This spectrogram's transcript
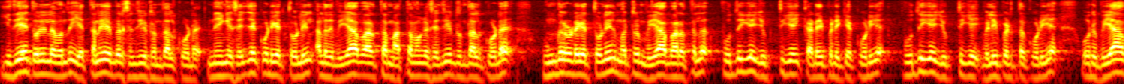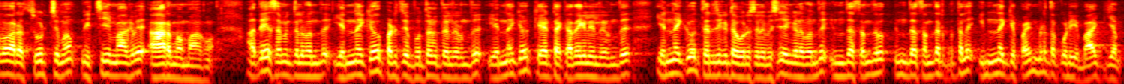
இதே தொழிலை வந்து எத்தனையோ பேர் செஞ்சுக்கிட்டு இருந்தால் கூட நீங்கள் செய்யக்கூடிய தொழில் அல்லது வியாபாரத்தை மற்றவங்க செஞ்சுக்கிட்டு இருந்தால் கூட உங்களுடைய தொழில் மற்றும் வியாபாரத்தில் புதிய யுக்தியை கடைபிடிக்கக்கூடிய புதிய யுக்தியை வெளிப்படுத்தக்கூடிய ஒரு வியாபார சூட்சமம் நிச்சயமாகவே ஆரம்பமாகும். அதே சமயத்தில் வந்து என்னைக்கோ படித்த புத்தகத்திலிருந்து என்னைக்கோ கேட்ட கதைகளிலிருந்து என்னைக்கோ தெரிஞ்சுக்கிட்ட ஒரு சில விஷயங்களை வந்து இந்த சந்த இந்த சந்தர்ப்பத்தில் இன்றைக்கி பயன்படுத்தக்கூடிய பாக்கியம்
